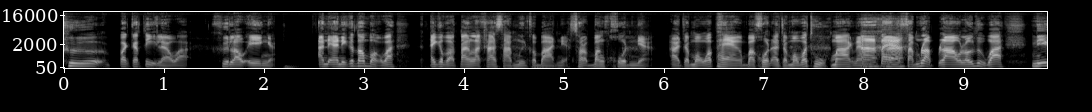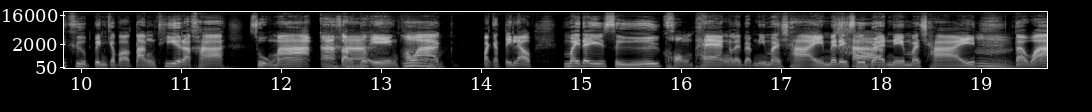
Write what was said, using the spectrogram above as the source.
คือปกติแล้วอะคือเราเองอะอันนี้อันนี้ก็ต้องบอกว่าไอ้ กระเป๋าตังค์ราคาสามหมื่นกว่าบาทเนี่ยสำหรับบางคนเนี่ยอาจจะมองว่าแพงบางคนอาจจะมองว่าถูกมากนะอ่าฮะแต่สำหรับเราเรารู้สึกว่านี่คือเป็นกระเป๋าตังค์ที่ราคาสูงมากอ่าฮะสำหรับตัวเอง เพราะว่าอืมปกติแล้วไม่ได้ซื้อของแพงอะไรแบบนี้มาใช้ ไม่ได้ซื้อครับแบรนด์เนมมาใช้อืมแต่ว่า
